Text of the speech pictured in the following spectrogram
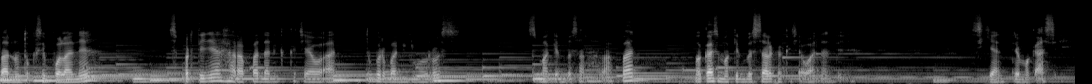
Dan untuk kesimpulannya sepertinya harapan dan kekecewaan itu berbanding lurus. Semakin besar harapan maka semakin besar kekecewaan nantinya. Sekian, terima kasih.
